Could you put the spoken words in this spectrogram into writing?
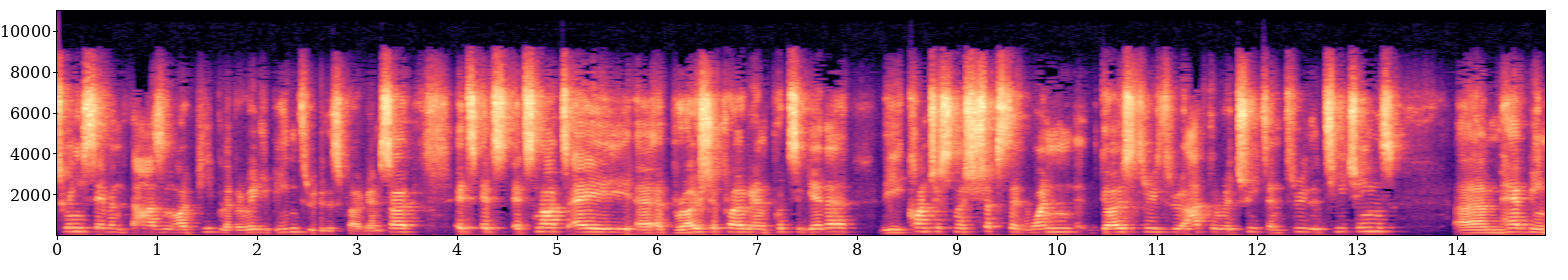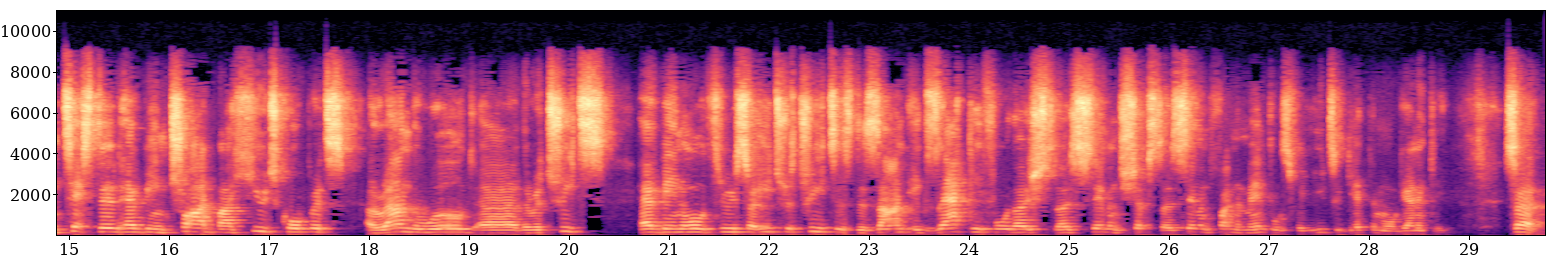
27,000 odd people have already been through this program. So it's, it's, it's not a, a brochure program put together. The consciousness shifts that one goes through throughout the retreat and through the teachings um, have been tested, have been tried by huge corporates around the world. Uh, the retreats have been all through. So each retreat is designed exactly for those, those seven shifts, those seven fundamentals for you to get them organically. So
